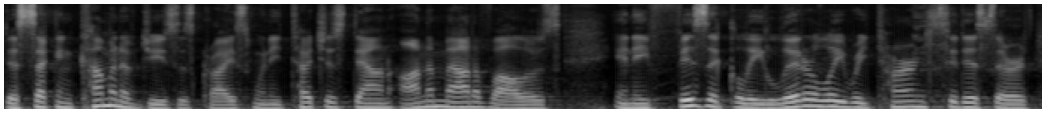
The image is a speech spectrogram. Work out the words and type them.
The second coming of Jesus Christ, when he touches down on the Mount of Olives and he physically, literally returns to this earth,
